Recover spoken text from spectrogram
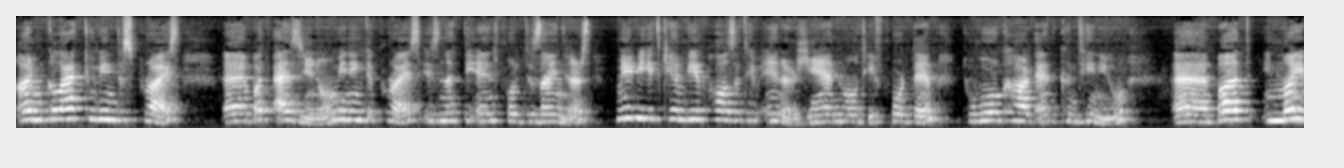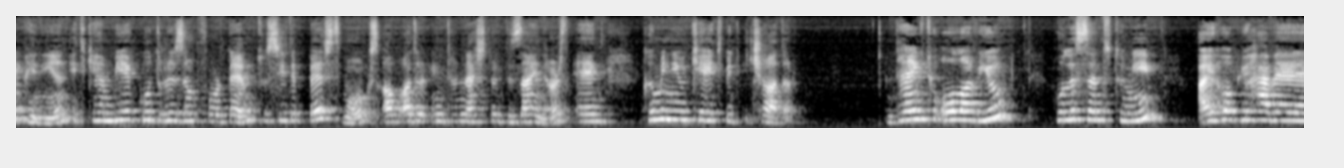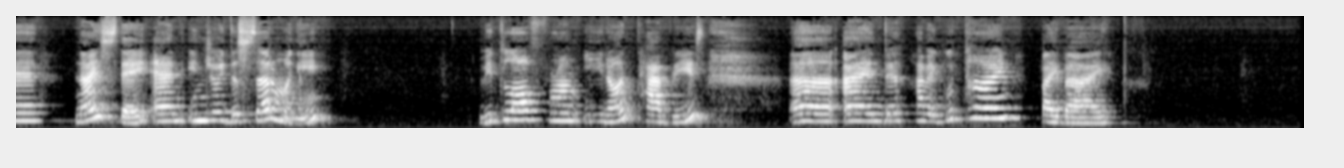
I'm glad to win this prize, uh, but as you know, winning the prize is not the end for designers maybe it can be a positive energy and motive for them to work hard and continue. Uh, but in my opinion, it can be a good reason for them to see the best works of other international designers and communicate with each other. Thank to all of you who listened to me. I hope you have a nice day and enjoy the ceremony. With love from Iran, Tabriz uh, and have a good time. Bye bye.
